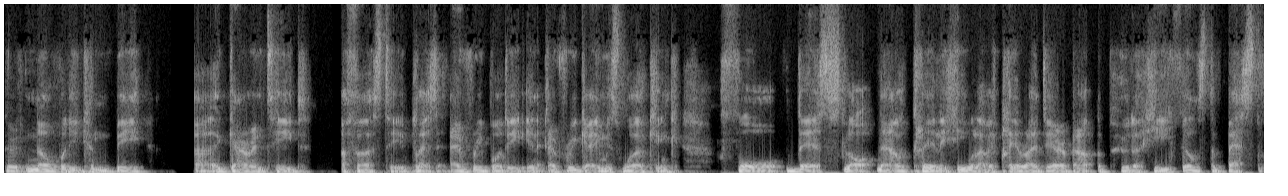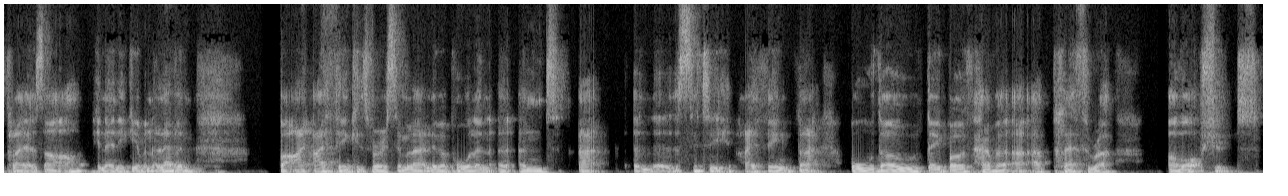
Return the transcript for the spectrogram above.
there nobody can be uh, guaranteed a first team place. Everybody in every game is working for their slot. Now, clearly, he will have a clear idea about the, who the, he feels the best players are in any given 11. But I, I think it's very similar at Liverpool and, and at City. I think that although they both have a a plethora of options,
